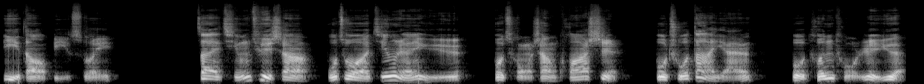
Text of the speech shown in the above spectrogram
意到笔随；在情趣上，不作惊人语，不崇尚夸饰，不出大言，不吞吐日月，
